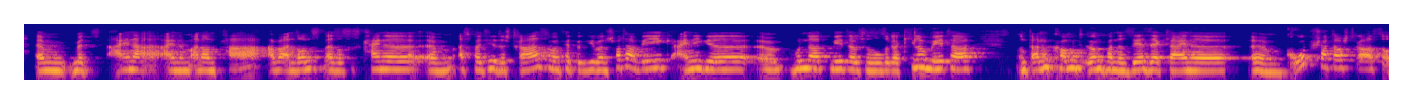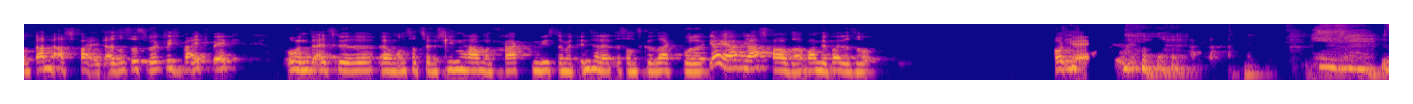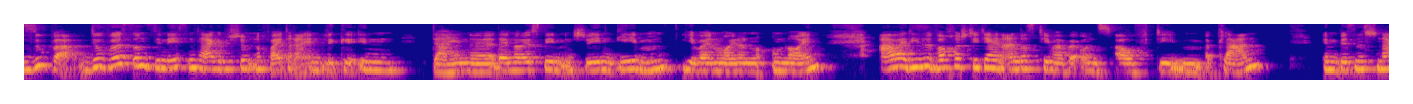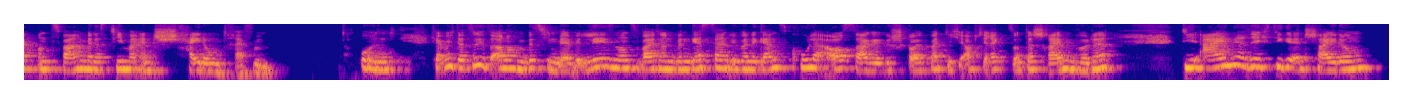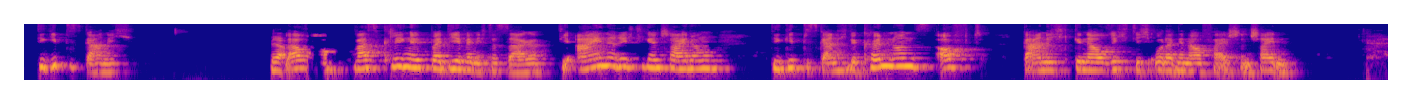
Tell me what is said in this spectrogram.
ähm, mit einer, einem anderen Paar. Aber ansonsten, also es ist keine ähm, asphaltierte Straße. Man fährt wirklich über einen Schotterweg, einige äh, hundert Meter, also sogar Kilometer und dann kommt irgendwann eine sehr, sehr kleine ähm, Grobschotterstraße und dann Asphalt. Also es ist wirklich weit weg. Und als wir ähm, uns dazu entschieden haben und fragten, wie es denn mit Internet ist, uns gesagt wurde, ja, ja, Glasfaser, waren wir beide so. Okay. Super. Du wirst uns die nächsten Tage bestimmt noch weitere Einblicke in deine, dein neues Leben in Schweden geben, hier bei Moin um neun. Aber diese Woche steht ja ein anderes Thema bei uns auf dem Plan im Business Schnack und zwar haben wir das Thema Entscheidung treffen. Und ich habe mich dazu jetzt auch noch ein bisschen mehr belesen und so weiter und bin gestern über eine ganz coole Aussage gestolpert, die ich auch direkt so unterschreiben würde. Die eine richtige Entscheidung, die gibt es gar nicht. Ja. Laura, was klingelt bei dir, wenn ich das sage? Die eine richtige Entscheidung, die gibt es gar nicht. Wir können uns oft gar nicht genau richtig oder genau falsch entscheiden.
